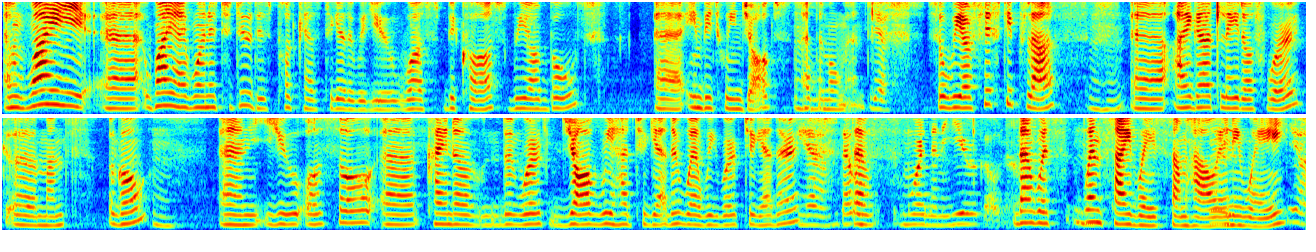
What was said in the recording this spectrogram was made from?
and why uh, why I wanted to do this podcast together with you was because we are both uh, in between jobs at the moment. Yes. So we are 50 plus. Uh, I got laid off work a month ago. And you also uh, kind of the work job we had together where we worked together. Yeah, that, That- was more than a year ago now. That was mm. went sideways somehow mm. anyway. Yeah.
